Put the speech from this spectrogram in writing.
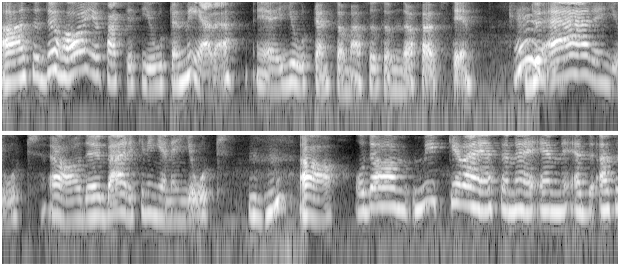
Ja, alltså du har ju faktiskt gjort en med det. Eh, gjort som, alltså, som du har fötts till. Du är en hjort. Ja, du är verkligen en hjort. Ja, och du har mycket, vad heter det, en, en, alltså,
